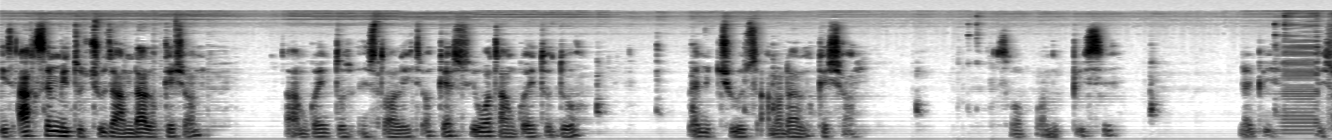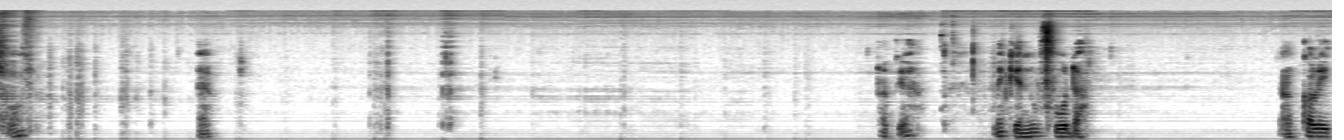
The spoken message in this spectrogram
it's asking me to choose another location. I'm going to install it. Okay see what i'm going to do. Let me choose another location. So on the pc maybe this one. Yeah. okay. Make a new folder and call it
